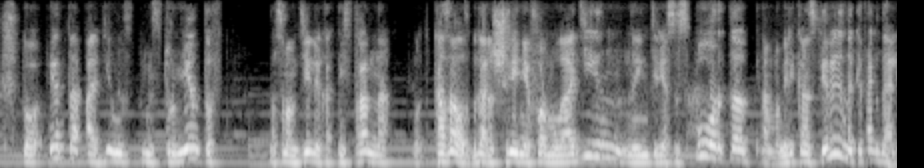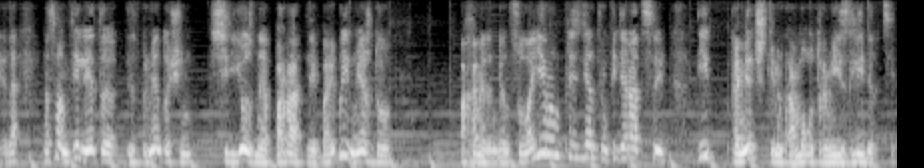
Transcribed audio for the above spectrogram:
что это один из инструментов, на самом деле, как ни странно, вот, казалось бы, да, расширение Формулы-1 на интересы спорта, там, американский рынок и так далее. Да. На самом деле это инструмент очень серьезной аппаратной борьбы между Ахамедом Бен президентом Федерации, и коммерческими промоутерами из Либерти.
